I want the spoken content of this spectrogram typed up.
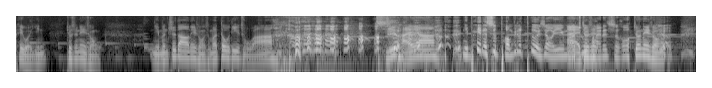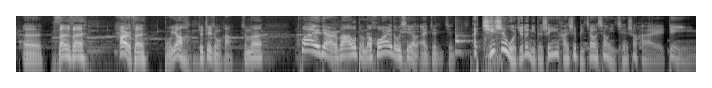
配过音，就是那种你们知道那种什么斗地主啊、棋牌呀、你配的是旁边的特效音吗？就是牌的时候，就那种，呃，三分、二分，不要，就这种哈，什么快点儿吧，我等到花儿都谢了，哎，这这哎，其实我觉得你的声音还是比较像以前上海电影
